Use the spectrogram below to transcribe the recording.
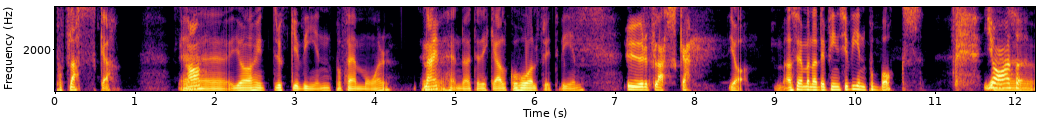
på flaska. Ja. Eh, jag har inte druckit vin på fem år. Nej. Det händer att jag dricker alkoholfritt vin. Ur flaska. Ja, alltså jag menar det finns ju vin på box. Ja, Eh. alltså,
